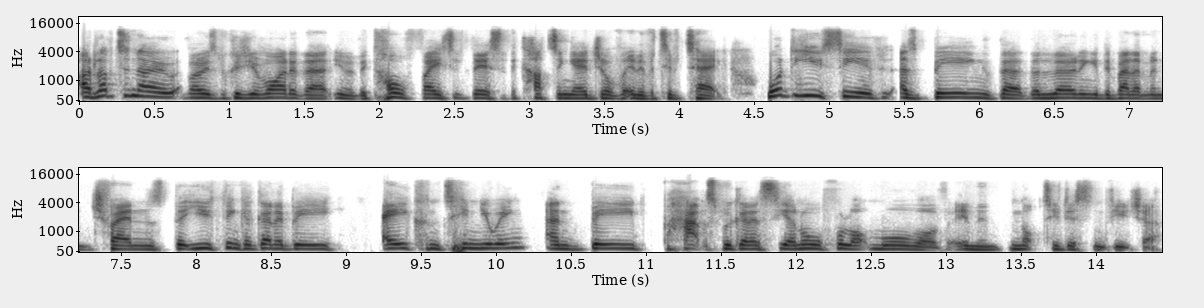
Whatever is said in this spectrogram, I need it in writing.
I'd love to know, Rose, because you're right at the you know the cold face of this, at the cutting edge of innovative tech. What do you see as being the the learning and development trends that you think are going to be a continuing and b perhaps we're going to see an awful lot more of in the not too distant future?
